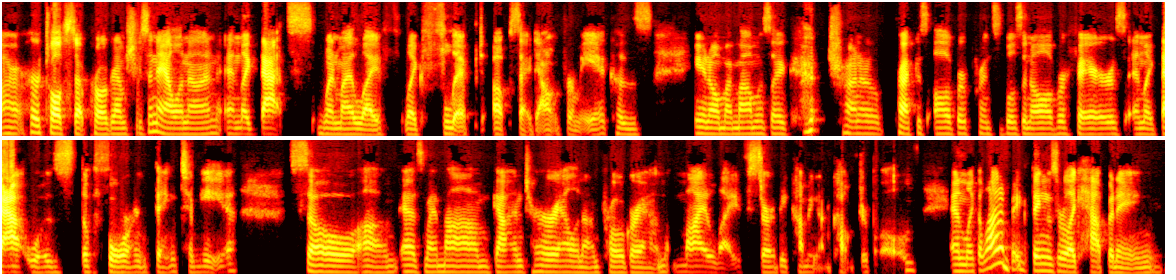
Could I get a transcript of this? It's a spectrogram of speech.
uh, her 12 step program she's an al-anon and like that's when my life like flipped upside down for me because you know my mom was like trying to practice all of her principles and all of her fairs and like that was the foreign thing to me so um, as my mom got into her al-anon program my life started becoming uncomfortable and like a lot of big things were like happening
